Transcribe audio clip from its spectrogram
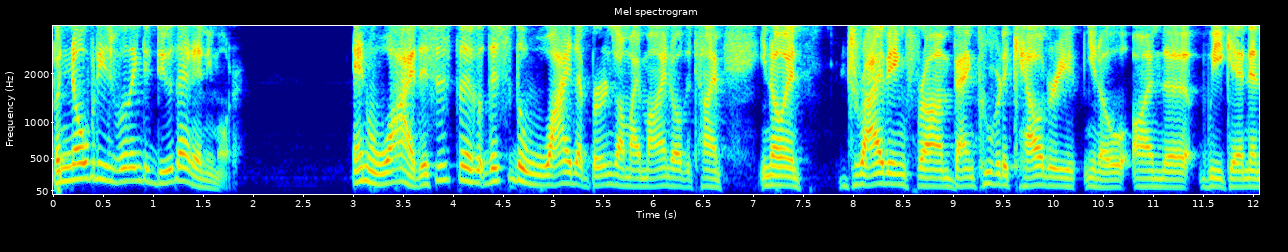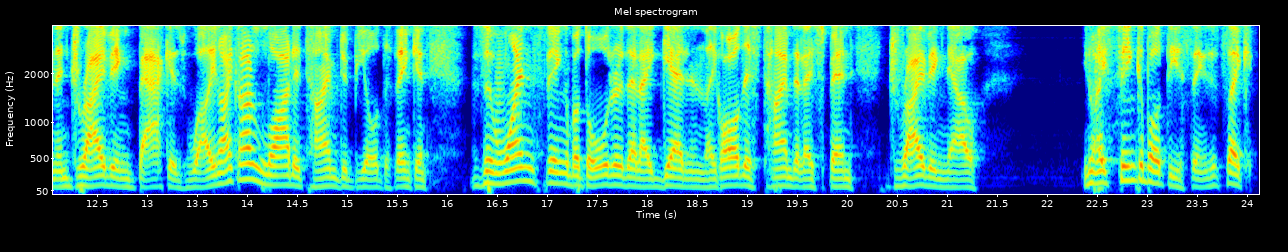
But nobody's willing to do that anymore. And why? This is the this is the why that burns on my mind all the time. You know and driving from Vancouver to Calgary you know on the weekend and then driving back as well. You know I got a lot of time to be able to think. And the one thing about the older that I get and like all this time that I spend driving now you know I think about these things it's like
